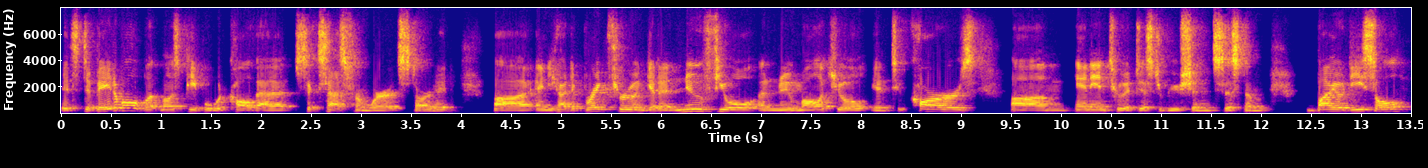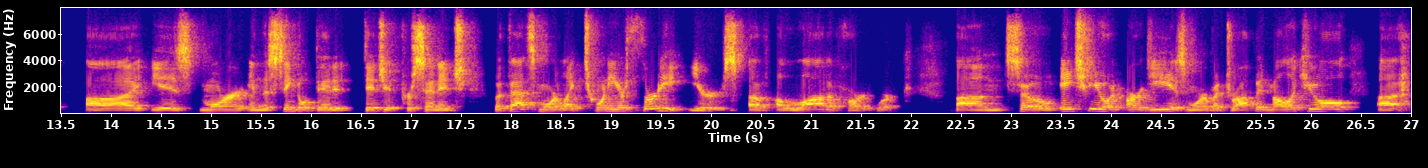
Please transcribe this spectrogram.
it's debatable but most people would call that a success from where it started. Uh, and you had to break through and get a new fuel a new molecule into cars um, and into a distribution system. Biodiesel uh, is more in the single digit, digit percentage, but that's more like 20 or 30 years of a lot of hard work. Um, so HVO and RD is more of a drop in molecule. Uh,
